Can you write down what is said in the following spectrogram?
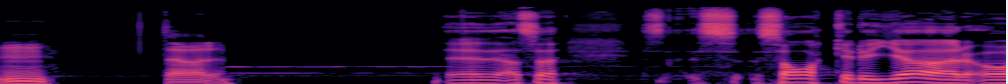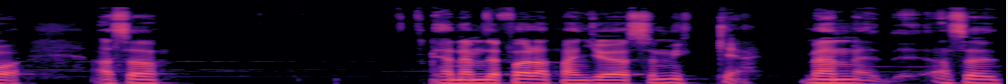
Mm, det var det. Det alltså, saker du gör och alltså, jag nämnde förr att man gör så mycket. Men alltså,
